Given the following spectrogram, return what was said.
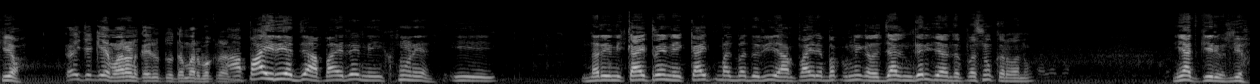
કયો? કઈ જગ્યાએ મારણ કર્યું તું તમારા બકરા આ પાય રે જ જા પાય રે ની ખૂણે. ઈ નરી ની કાઈટ રે ની કાઈટમાં જ બધું રી આમ પાય રે બકરું નીકળે જાલીને ગરી જાય તો પછી શું કરવાનું? ત્યાં જ કર્યું લ્યો.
